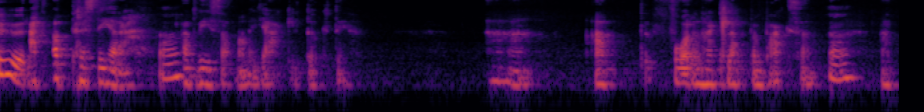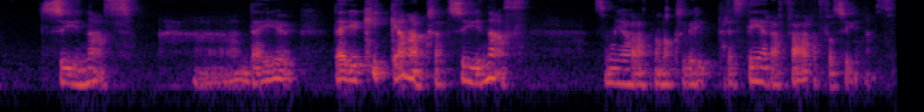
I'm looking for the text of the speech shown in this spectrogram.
Hur? Att, att prestera. Ja. Att visa att man är jäkligt duktig. Äh, att få den här klappen på axeln. Ja synas. Eh, det är ju, det är ju kickarna också att synas som gör att man också vill prestera för att få synas.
